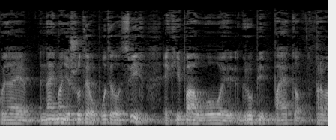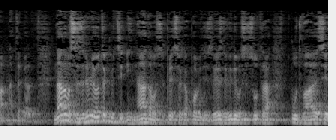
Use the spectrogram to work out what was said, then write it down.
koja je najmanje šuteva uputila od svih ekipa u ovoj grupi, pa eto, prva na tabeli. Nadamo se zanimljivoj utakmici i nadamo se prije svega pobjedi Zvezde. Vidimo se sutra u 20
